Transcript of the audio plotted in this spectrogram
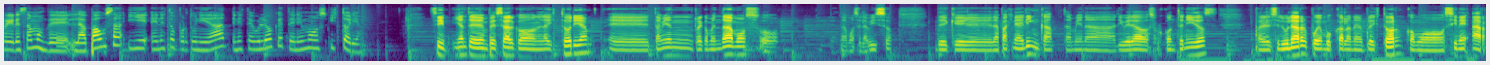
Regresamos de la pausa y en esta oportunidad, en este bloque, tenemos historia. Sí, y antes de empezar con la historia, eh, también recomendamos, o eh, damos el aviso, de que la página del Inca también ha liberado sus contenidos. Para el celular pueden buscarlo en el Play Store como CineAr,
